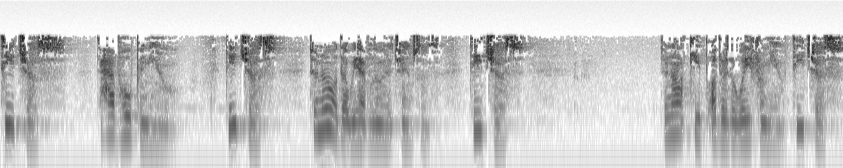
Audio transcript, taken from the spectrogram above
Teach us to have hope in you. Teach us to know that we have limited chances. Teach us do not keep others away from you. Teach us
